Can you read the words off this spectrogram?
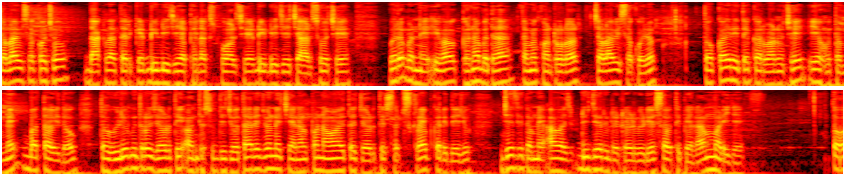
ચલાવી શકો છો. દાખલા તરીકે ડીડીજે એફએલએક્સ ફોર છે ડીડીજે ચારસો છે, બરાબર ને? એવા ઘણા બધા તમે કંટ્રોલર ચલાવી શકો છો. તો કઈ રીતે કરવાનું છે એ હું તમને બતાવી દઉં. તો વીડિયો મિત્રો જરૂરથી અંત સુધી જોતા રહેજો ને ચેનલ પર નવા હોય તો જરૂરથી સબસ્ક્રાઈબ કરી દેજો, જેથી તમને આવા જ ડીજે રિલેટેડ વીડિયો સૌથી પહેલાં મળી જાય. તો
